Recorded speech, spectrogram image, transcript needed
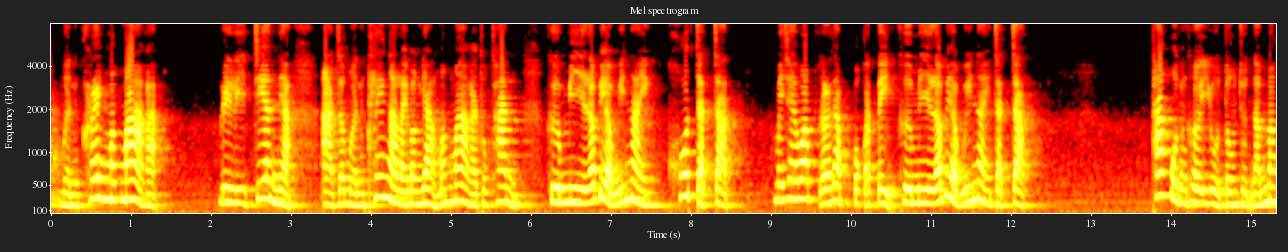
บเหมือนเคร่งมาก ๆอะ religion เนี่ยอาจจะเหมือนเคร่งอะไรบางอย่างมากๆอะทุกท่าน คือมีระเบียบวินัยโคตรจัดๆไม่ใช่ว่าระดับปกติ คือมีระเบียบวินัยจัดๆถ้าคุณเคยอยู่ตรงจุดนั้นมา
